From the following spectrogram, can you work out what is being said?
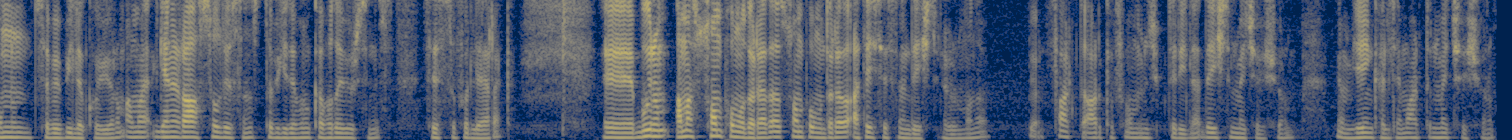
Onun sebebiyle koyuyorum. Ama gene rahatsız oluyorsanız tabii ki de bunu kapatabilirsiniz. Ses sıfırlayarak. Ee, buyurun ama son Pomodoro'da son Pomodoro'da ateş sesini değiştiriyorum onu. Böyle farklı arka fon müzikleriyle değiştirmeye çalışıyorum. Bilmiyorum, yayın kalitemi arttırmaya çalışıyorum.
